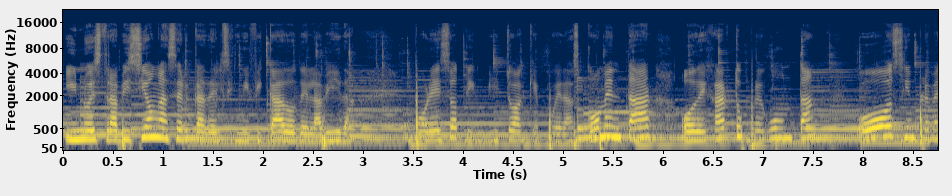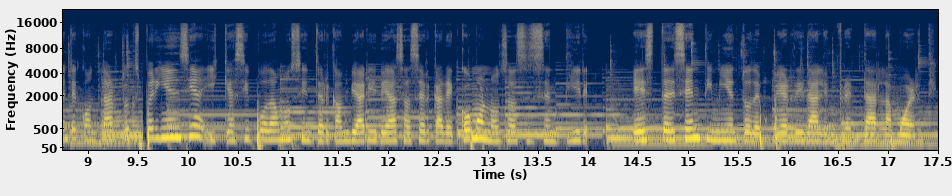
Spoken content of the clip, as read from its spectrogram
y nuestra visión acerca del significado de la vida. Por eso te invito a que puedas comentar o dejar tu pregunta o simplemente contar tu experiencia y que así podamos intercambiar ideas acerca de cómo nos hace sentir este sentimiento de pérdida al enfrentar la muerte.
